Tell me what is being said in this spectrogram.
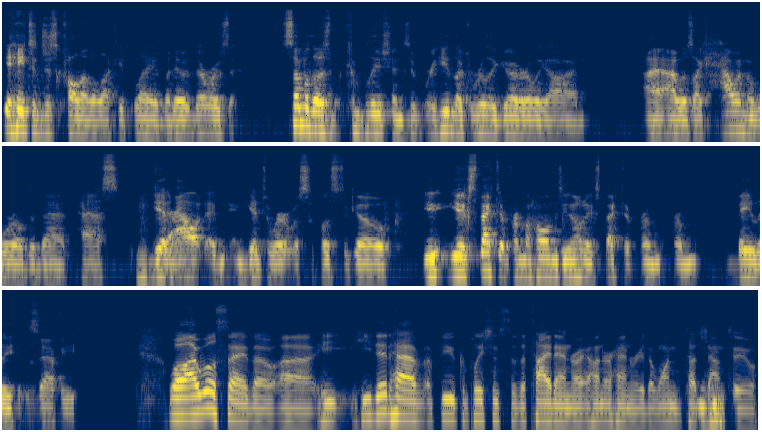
you hate to just call it a lucky play, but it, there was some of those completions where he looked really good early on. I, I was like, how in the world did that pass get out and, and get to where it was supposed to go? You you expect it from Mahomes, you don't expect it from from Bailey Zappe. Well, I will say though, uh, he he did have a few completions to the tight end, right? Hunter Henry, the one to touchdown too,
